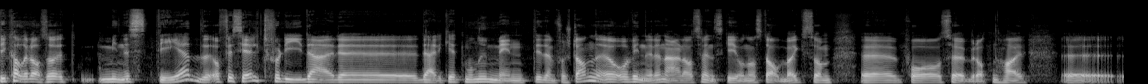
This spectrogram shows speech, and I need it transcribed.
de kaller det altså et minnested offisielt, fordi det er, eh, det er, ikke et monument i den forstand. Og vinneren er da svenske Jonas Dahlberg, som uh, på Sørbråten har uh,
